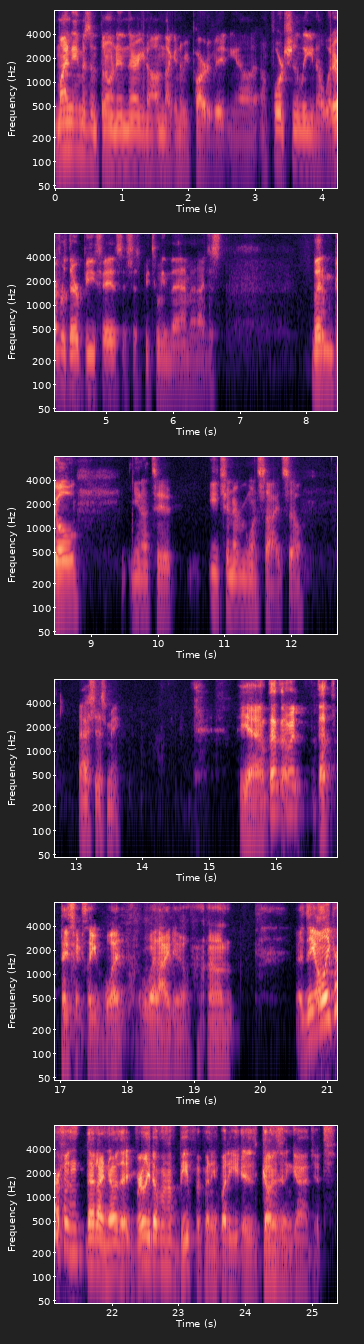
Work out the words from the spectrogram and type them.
my name isn't thrown in there, you know, I'm not going to be part of it. You know, unfortunately, you know, whatever their beef is, it's just between them, and I just let them go. You know, to each and every one's side. So that's just me. Yeah, that, I mean, that's basically what what I do. Um, the only person that I know that really doesn't have beef with anybody is Guns and Gadgets.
